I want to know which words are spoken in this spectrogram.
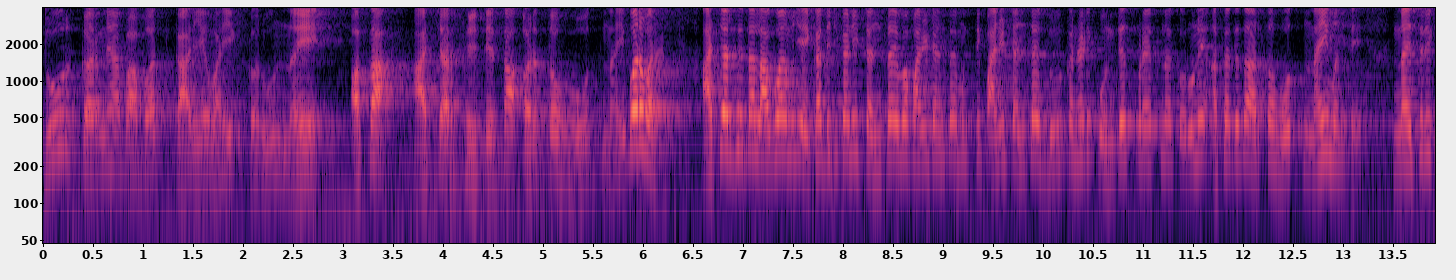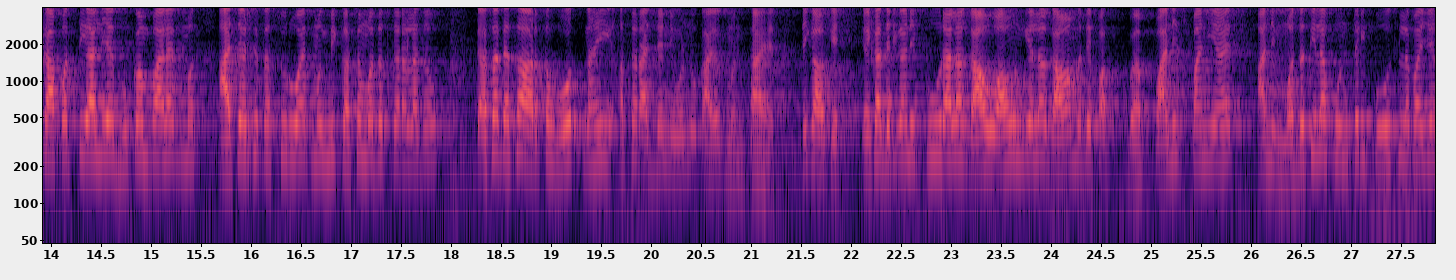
दूर करण्याबाबत कार्यवाही करू नये असा आचारसंहितेचा अर्थ होत नाही. बरोबर आहे. आचारसंहिता लागू आहे म्हणजे एखाद्या ठिकाणी टंचाई व पाणी टंचाई मग ती पाणी टंचाई दूर करण्यासाठी कोणतेच प्रयत्न करू नये असा त्याचा अर्थ होत नाही म्हणते. नैसर्गिक आपत्ती आली आहे भूकंप आलाय मग आचारसंहिता सुरू आहेत मग मी कसं मदत करायला जाऊ? असा त्याचा अर्थ होत नाही असं राज्य निवडणूक आयोग म्हणत आहेत ठीक आहे ओके. एखाद्या ठिकाणी पूर आला गाव वाहून गेलं गावामध्ये पा- प- पाणीच पाणी आहेत आणि मदतीला कोणतरी पोहोचलं पाहिजे.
